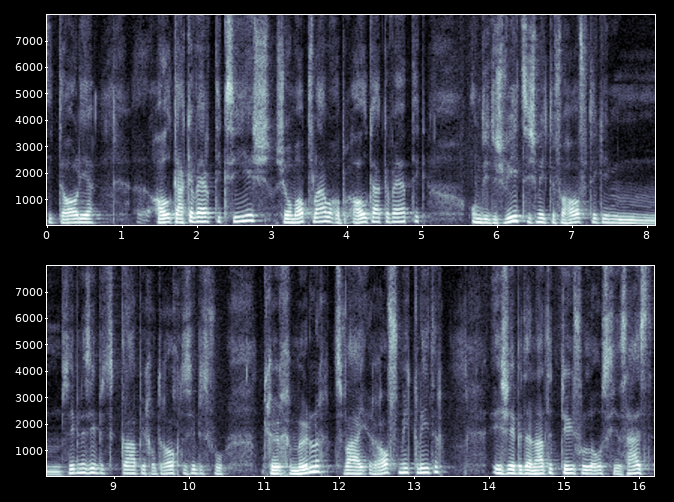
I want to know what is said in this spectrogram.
Italien äh, allgegenwärtig war, schon am Abflauen, aber allgegenwärtig. Und in der Schweiz ist mit der Verhaftung im 77, glaube ich, oder 78 von Kirchen Müller, zwei RAF-Mitglieder, ist eben dann auch der Teufel los. Das heißt,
